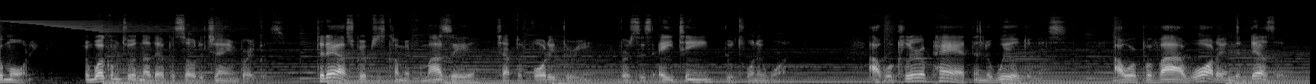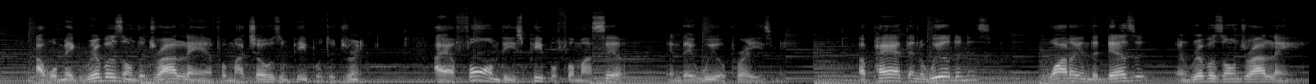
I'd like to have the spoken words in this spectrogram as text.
Good morning, and welcome to another episode of Chain Breakers. Today, our scripture is coming from Isaiah chapter 43, verses 18 through 21. I will clear a path in the wilderness, I will provide water in the desert, I will make rivers on the dry land for my chosen people to drink. I have formed these people for myself, and they will praise me. A path in the wilderness, water in the desert, and rivers on dry land.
